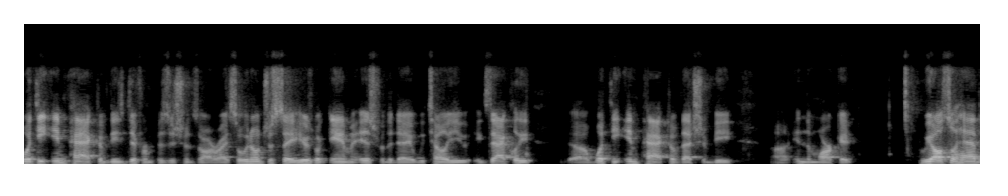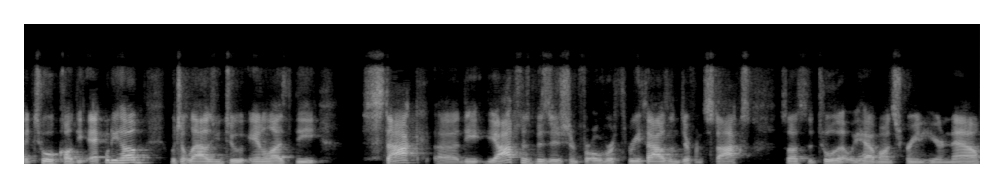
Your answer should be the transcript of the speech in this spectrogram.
what the impact of these different positions are, right? So we don't just say here's what gamma is for the day. We tell you exactly uh, what the impact of that should be uh, in the market. We also have a tool called the Equity Hub, which allows you to analyze the stock, uh, the, the options position for over 3,000 different stocks. So that's the tool that we have on screen here now.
